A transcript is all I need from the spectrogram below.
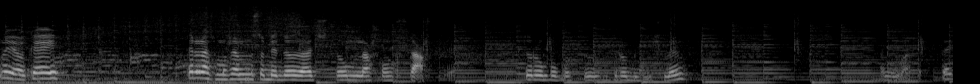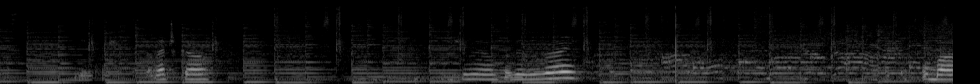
No i okej. Teraz możemy sobie dodać tą naszą wstawkę, którą po prostu już zrobiliśmy. Animator tekst, jest nasza wstaweczka. Musimy ją sobie tutaj. Chyba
